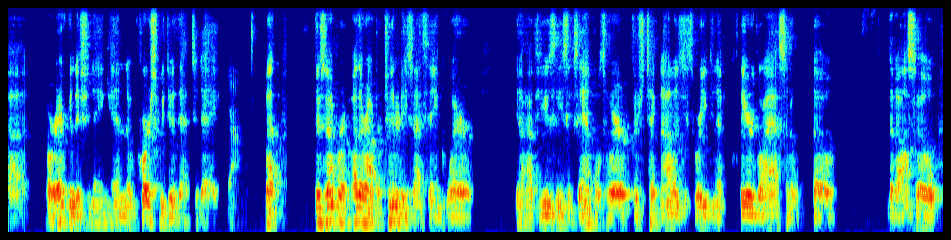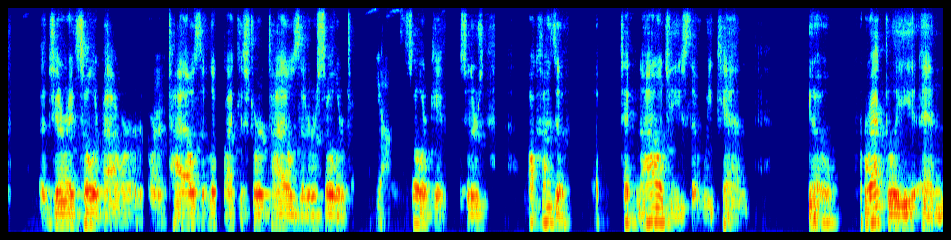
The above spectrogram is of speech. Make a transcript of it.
Uh, or air conditioning. And of course we do that today. Yeah. But there's other, other opportunities, I think, where, you know, I've used these examples where there's technologies where you can have clear glass in a window that also uh, generate solar power or, or, tiles that look like historic tiles that are solar, yeah. solar capable. So there's all kinds of, of technologies that we can, you know, correctly and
